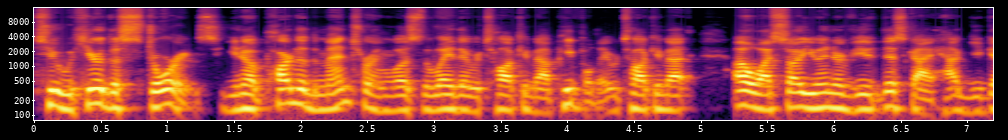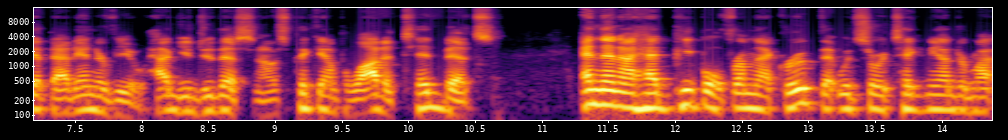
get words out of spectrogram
to hear the stories. You know, part of the mentoring was the way they were talking about people. They were talking about, oh, I saw you interviewed this guy. How'd you get that interview? How'd you do this? And I was picking up a lot of tidbits And then I had people from that group that would sort of take me under my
